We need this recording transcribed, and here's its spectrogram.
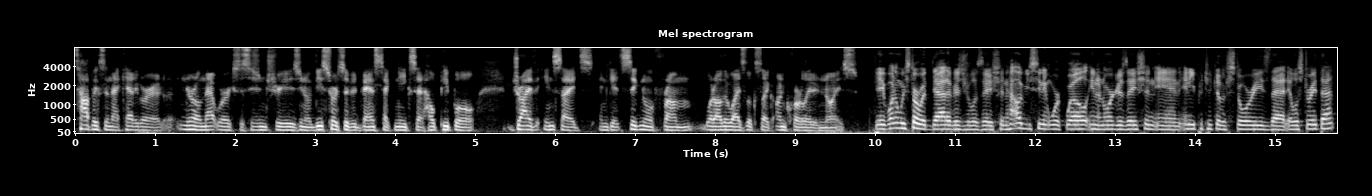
topics in that category are neural networks, decision trees, you know, these sorts of advanced techniques that help people drive insights and get signal from what otherwise looks like uncorrelated noise. Dave, why don't we start with data visualization? How have you seen it work well in an organization and any particular stories that illustrate that?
